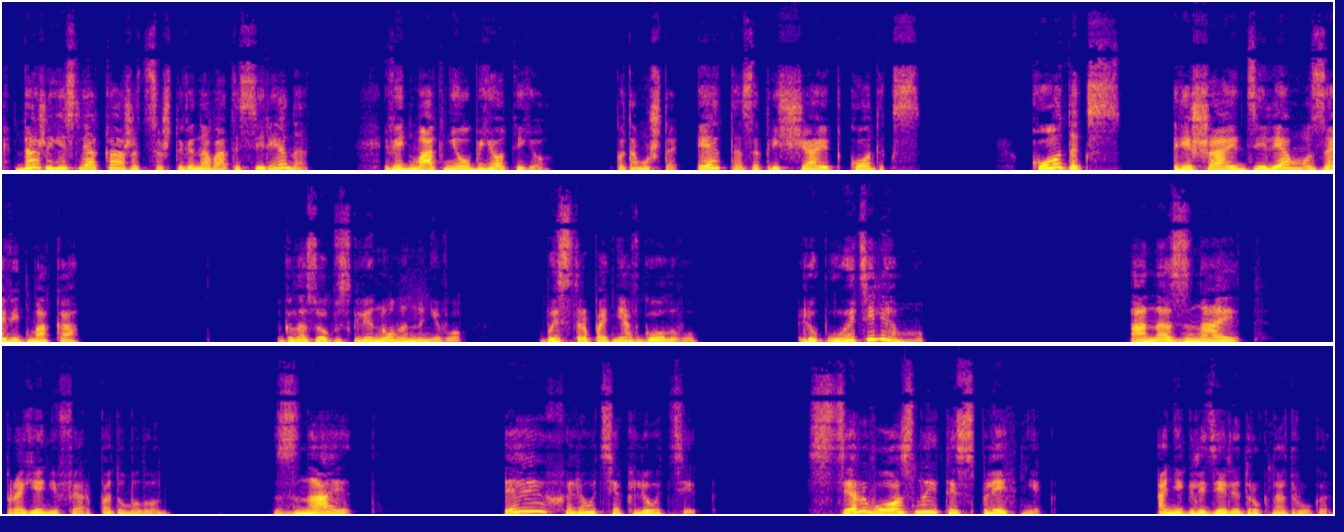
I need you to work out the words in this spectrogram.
Даже если окажется, что виновата сирена, ведьмак не убьет ее, потому что это запрещает кодекс. Кодекс решает дилемму за ведьмака. Глазок взглянула на него, быстро подняв голову. Любую дилемму. Она знает про Енифер, — подумал он. Знает. Эх, Лютик, Лютик, стервозный ты сплетник. Они глядели друг на друга.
